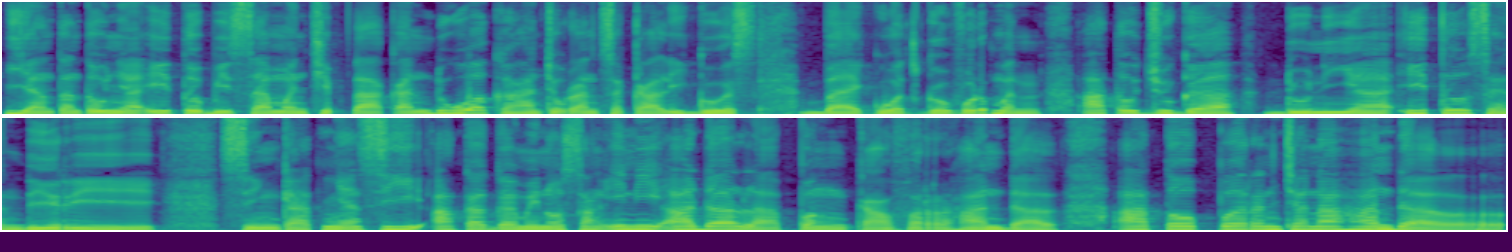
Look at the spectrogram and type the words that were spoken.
yang tentunya itu bisa menciptakan dua kehancuran sekaligus, baik world government atau juga dunia itu sendiri. Singkatnya si Akagami no Sang ini adalah pengcover handal atau perencana handal.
